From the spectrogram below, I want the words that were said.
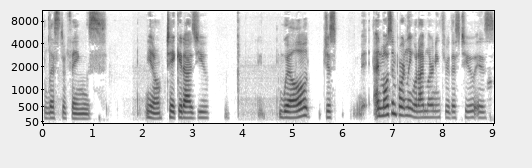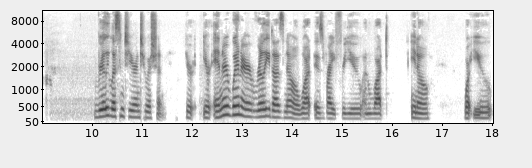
list of things. You know, take it as you will. Just and most importantly, what I'm learning through this too is really listen to your intuition. Your your inner winner really does know what is right for you and what, you know, what you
